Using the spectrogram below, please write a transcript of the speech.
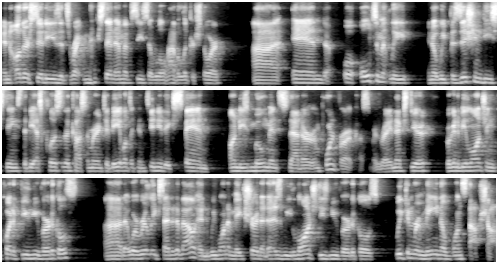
In other cities, it's right next to an MFC, so we'll have a liquor store. Uh, and ultimately, you know, we position these things to be as close to the customer and to be able to continue to expand on these moments that are important for our customers, right? Next year, we're going to be launching quite a few new verticals uh, that we're really excited about. And we want to make sure that as we launch these new verticals, we can remain a one stop shop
